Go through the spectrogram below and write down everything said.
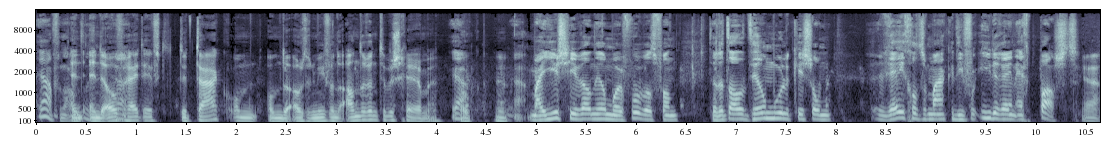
Ja, van de anderen. En, en de overheid heeft de taak om, om de autonomie van de anderen te beschermen. Ja. Ook, maar hier zie je wel een heel mooi voorbeeld van... dat het altijd heel moeilijk is om regel te maken die voor iedereen echt past. Ja.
